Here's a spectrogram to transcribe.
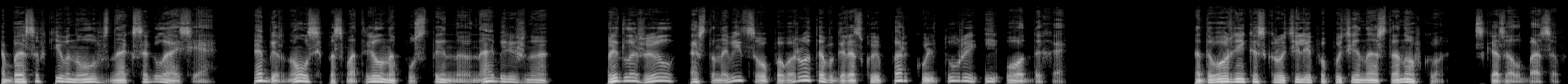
Басов кивнул в знак согласия, обернулся, посмотрел на пустынную набережную, предложил остановиться у поворота в городской парк культуры и отдыха. «Дворника скрутили по пути на остановку», — сказал Басов.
